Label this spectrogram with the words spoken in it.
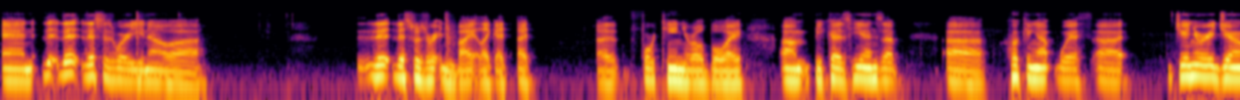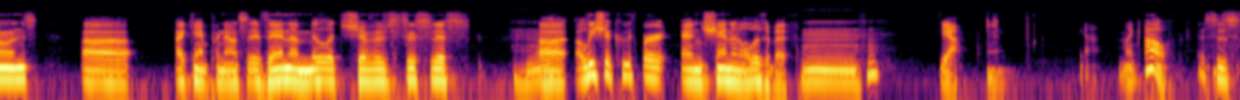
and th- th- this is where you know uh, th- this was written by like a a, a 14 year old boy um, because he ends up uh, hooking up with uh, January Jones. Uh, I can't pronounce it. Ivana Milichevich, Mhm. uh, Elisha Cuthbert, and Shannon Elizabeth. Mm-hmm. Yeah, yeah. I'm like, oh, this is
